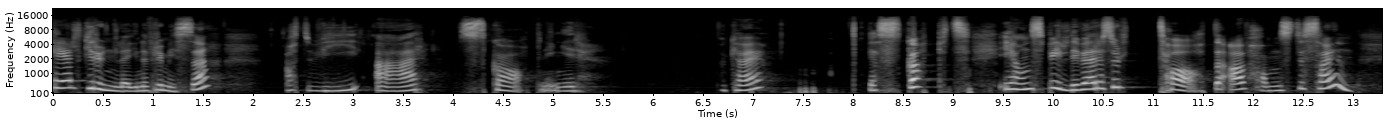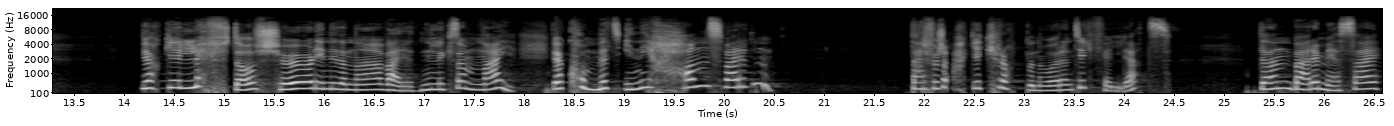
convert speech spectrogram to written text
helt grunnleggende premisset at vi er skapninger. Ok? Vi er skapt i hans bilde. Vi er resultatet av hans design. Vi har ikke løfta oss sjøl inn i denne verden, liksom. Nei. Vi har kommet inn i hans verden. Derfor er ikke kroppene våre en tilfeldighet. Den bærer med seg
